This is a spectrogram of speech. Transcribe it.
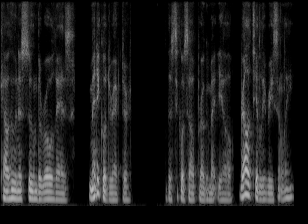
Calhoun assumed the role as medical director of the sickle cell program at Yale relatively recently.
